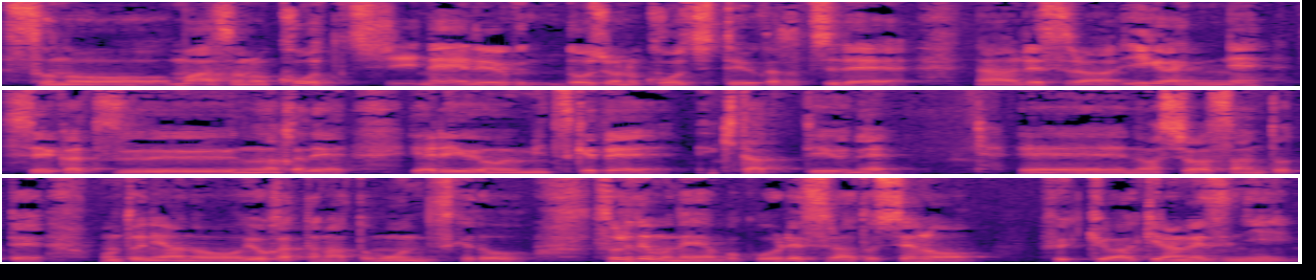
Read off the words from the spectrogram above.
そのまあそのコーチね LL 道場のコーチという形であレスラー以外にね生活の中でやりがいを見つけてきたっていうねえーのは柴田さんにとって本当にあの良かったなと思うんですけどそれでもねやっぱこうレスラーとしての復帰を諦めずに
